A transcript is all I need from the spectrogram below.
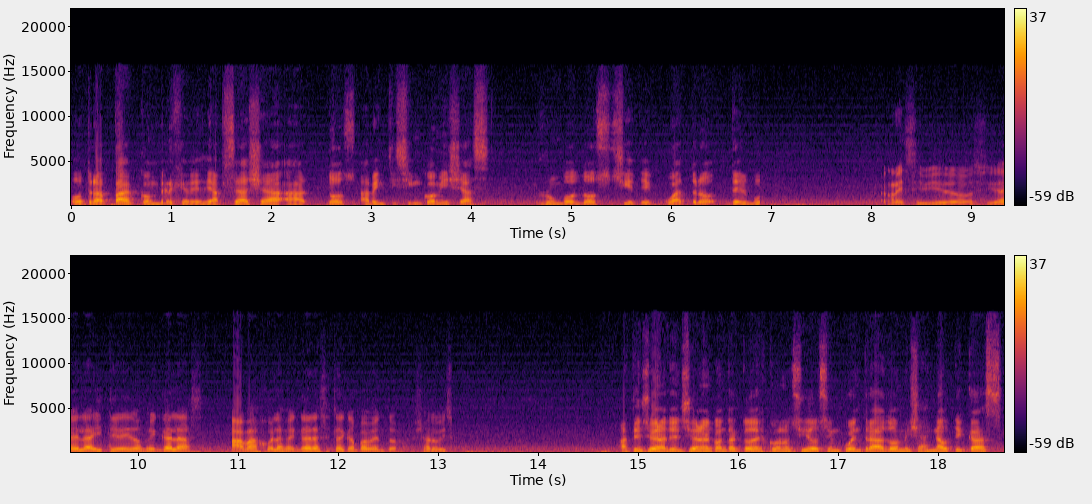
Otra PAC converge desde Apsaya a 2 a 25 millas rumbo 274 del Bullseye. Recibido. Ciudadela, ahí tenéis dos bengalas. Abajo de las bengalas está el campamento. Ya lo vi. Atención, atención, el contacto desconocido se encuentra a 2 millas náuticas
